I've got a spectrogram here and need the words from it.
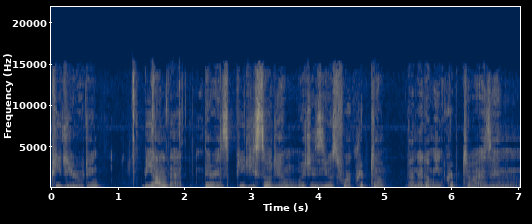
PG routing. Beyond that, there is PG Sodium, which is used for crypto. And I don't mean crypto as in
